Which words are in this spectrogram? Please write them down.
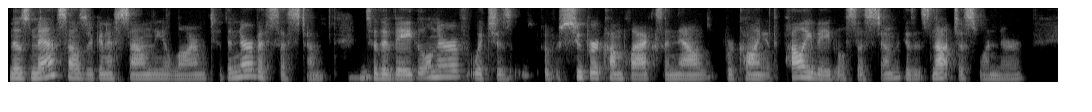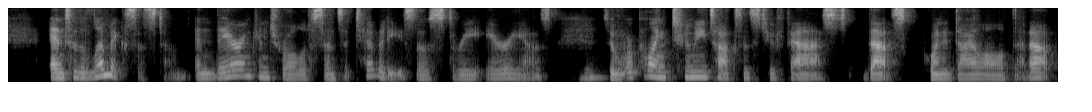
And those mast cells are going to sound the alarm to the nervous system, mm-hmm. to the vagal nerve, which is super complex. And now we're calling it the polyvagal system because it's not just one nerve and to the limbic system. And they're in control of sensitivities, those three areas. Mm-hmm. So we're pulling too many toxins too fast. That's going to dial all of that up.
